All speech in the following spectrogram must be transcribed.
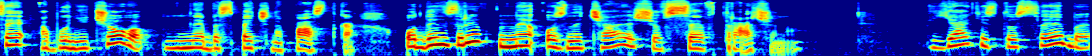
Все або нічого небезпечна пастка. Один зрив не означає, що все втрачено. Якість до себе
